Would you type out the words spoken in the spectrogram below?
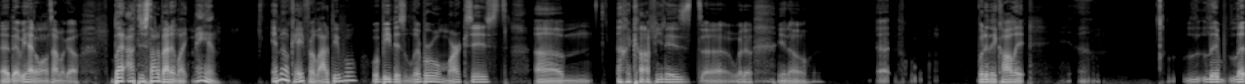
uh, that we had a long time ago. But I just thought about it, like, man, MLK for a lot of people would be this liberal Marxist, um, communist, uh, what a you know, uh, what do they call it? Um, lib, li-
